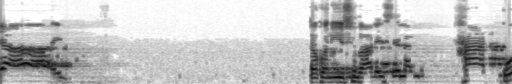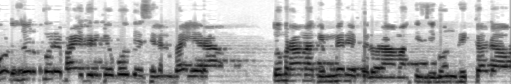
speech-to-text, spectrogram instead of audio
যায় তখন ইউসুফ আলাইহিস সালাম হাত কোড় জোর করে ভাইদেরকে বলতেছিলেন, ভাইয়েরা, তোমরা আমাকে মেরে ফেলো না, আমাকে জীবন ভিক্ষা দাও।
